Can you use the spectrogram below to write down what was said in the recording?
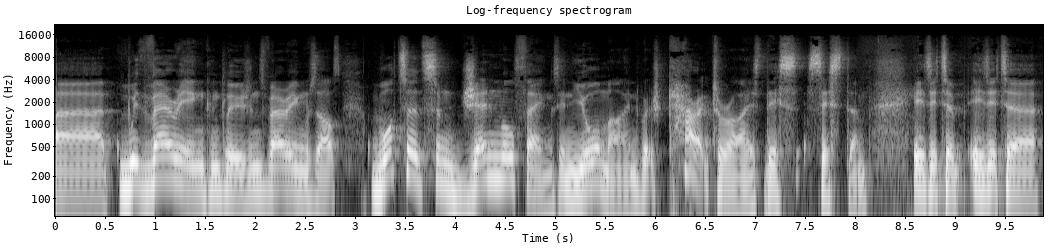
uh, with varying conclusions, varying results. What are some general things in your mind which characterise this system? Is it a is it a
